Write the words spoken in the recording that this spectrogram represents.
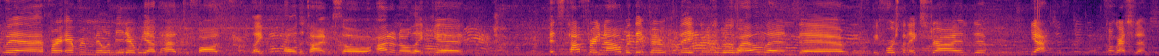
Uh, for every millimeter we have had to fight like all the time so I don't know like uh, it's tough right now but they play, played really really well and uh, we forced an extra and uh, yeah congrats to them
